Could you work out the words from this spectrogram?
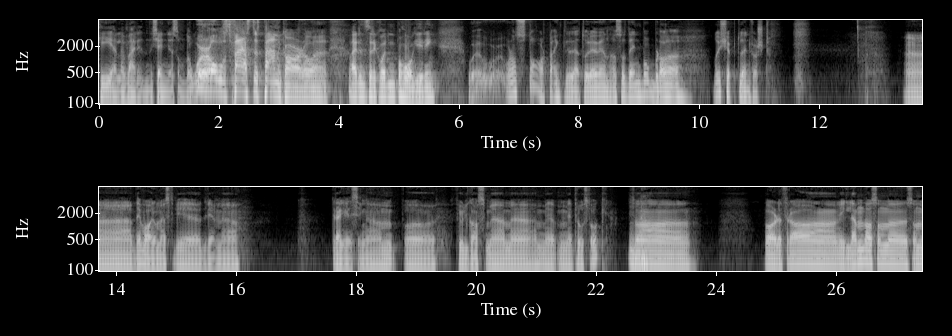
hele verden kjenner som the world's fastest pan car, og eh, verdensrekorden på H-giring. Hvordan starta egentlig det, Tor Øyvind? Altså, den bobla Når kjøpte du den først? Uh, det var jo mest vi drev med dragracinga på full gass med, med, med, med prostokk. Så var det fra Wilhelm, da, som, som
